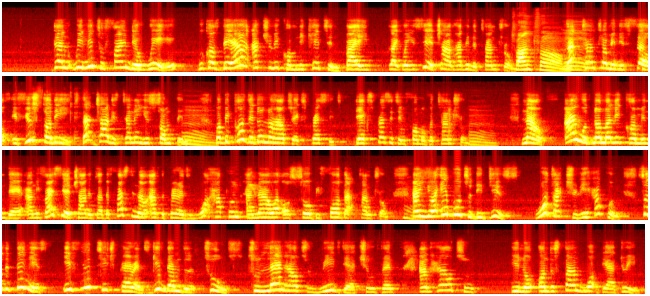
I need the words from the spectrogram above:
then we need to find a way because they are actually communicating by like when you see a child having a tantrum tantrum that mm. tantrum in itself if you study it that child is telling you something mm. but because they don't know how to express it they express it in form of a tantrum mm. now i would normally come in there and if i see a child in the first thing i'll ask the parents is what happened an hour or so before that tantrum mm. and you're able to deduce what actually happened so the thing is if you teach parents, give them the tools to learn how to read their children and how to, you know, understand what they are doing,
